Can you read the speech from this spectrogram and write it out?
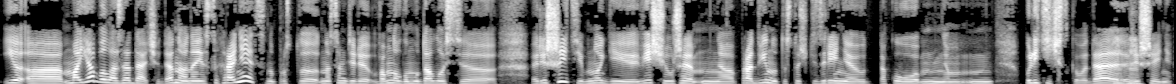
И э, моя была задача, да, но она и сохраняется, но просто на самом деле во многом удалось э, решить, и многие вещи уже продвинуты с точки зрения вот такого политического, да, угу. решения.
